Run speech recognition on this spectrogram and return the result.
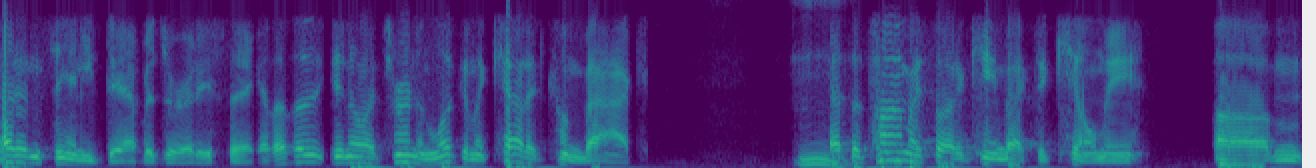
I didn't see any damage or anything. And then, you know, I turned and looked, and the cat had come back. Mm. At the time, I thought it came back to kill me. Um,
